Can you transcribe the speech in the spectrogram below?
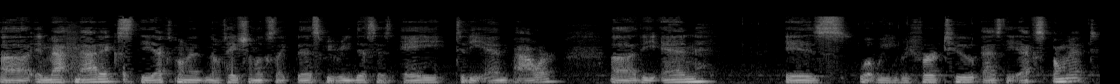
Uh, in mathematics, the exponent notation looks like this. We read this as a to the n power. Uh, the n is what we refer to as the exponent,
